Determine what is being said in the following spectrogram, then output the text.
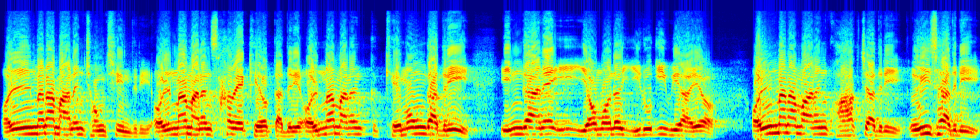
얼마나 많은 정치인들이, 얼마 많은 사회 개혁가들이, 얼마 많은 그 계몽가들이 인간의 이 염원을 이루기 위하여 얼마나 많은 과학자들이, 의사들이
